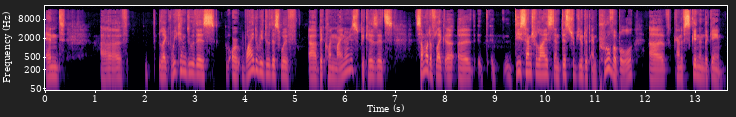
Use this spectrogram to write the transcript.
and uh, like we can do this, or why do we do this with uh, Bitcoin miners? Because it's somewhat of like a, a decentralized and distributed and provable uh, kind of skin in the game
